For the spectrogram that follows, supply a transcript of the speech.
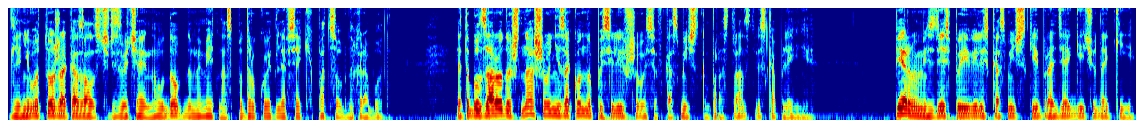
для него тоже оказалось чрезвычайно удобным иметь нас под рукой для всяких подсобных работ. Это был зародыш нашего незаконно поселившегося в космическом пространстве скопления. Первыми здесь появились космические бродяги и чудаки.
